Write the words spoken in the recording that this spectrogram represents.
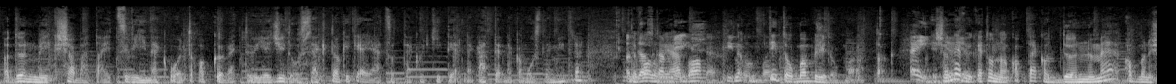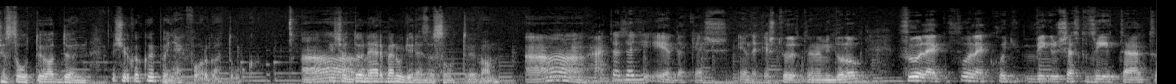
A dönmék Sabatai Cvínek voltak a követői, egy zsidó szekte, akik eljátszották, hogy kitérnek, áttérnek a muszlim hitre, De aztán mégsem, titokban. titokban zsidók maradtak. Ej, és a nevüket onnan kapták, a dönme, abban is a szótő a dön, és ők a köpönyek forgatók. Ah, És a dönerben ugyanez a szótő van. ah, hát ez egy érdekes, érdekes történelmi dolog. Főleg, főleg, hogy végül is ezt az ételt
